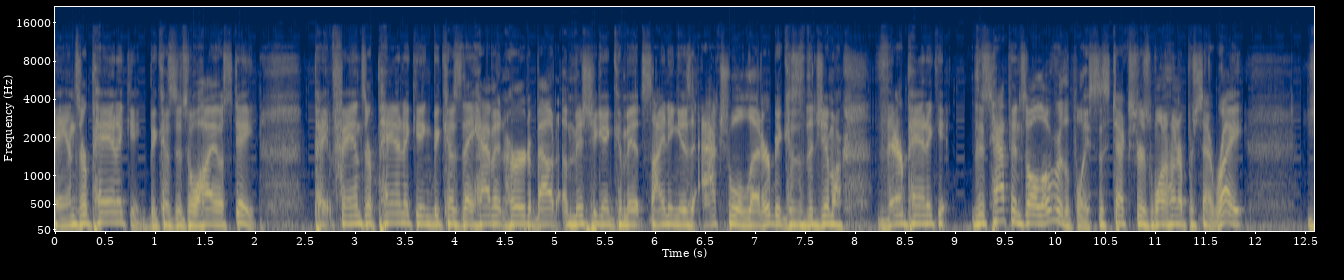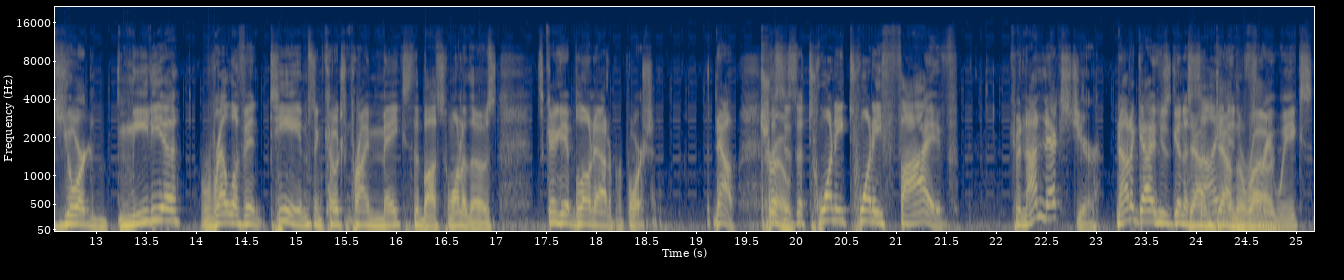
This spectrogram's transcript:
Fans are panicking because it's Ohio State. Pa- fans are panicking because they haven't heard about a Michigan commit signing his actual letter because of the Jim. Har- They're panicking. This happens all over the place. This texture is 100% right. Your media relevant teams, and Coach Prime makes the bus one of those, it's going to get blown out of proportion. Now, True. this is a 2025 but not next year. Not a guy who's going to sign down in the three weeks.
